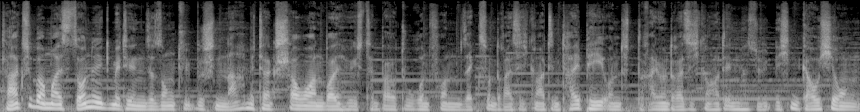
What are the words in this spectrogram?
Tagsüber meist sonnig mit den saisontypischen Nachmittagsschauern bei Höchsttemperaturen von 36 Grad in Taipei und 33 Grad im südlichen Gauchung.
